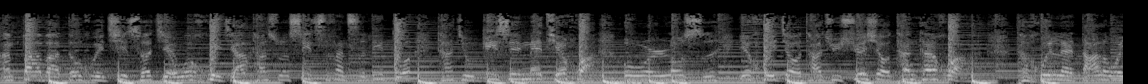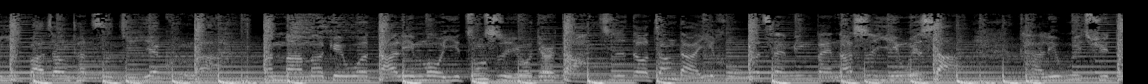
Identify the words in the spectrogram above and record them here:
俺爸爸都会骑车接我回家。他说谁吃饭吃的多，他就给谁买贴画。偶尔老师也会叫他去学校谈谈话。他回来打了我一巴掌，他自己也哭了。俺妈妈给我打的毛衣总是有点大，直到长大以后我才明白那是因为啥。她的委屈都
